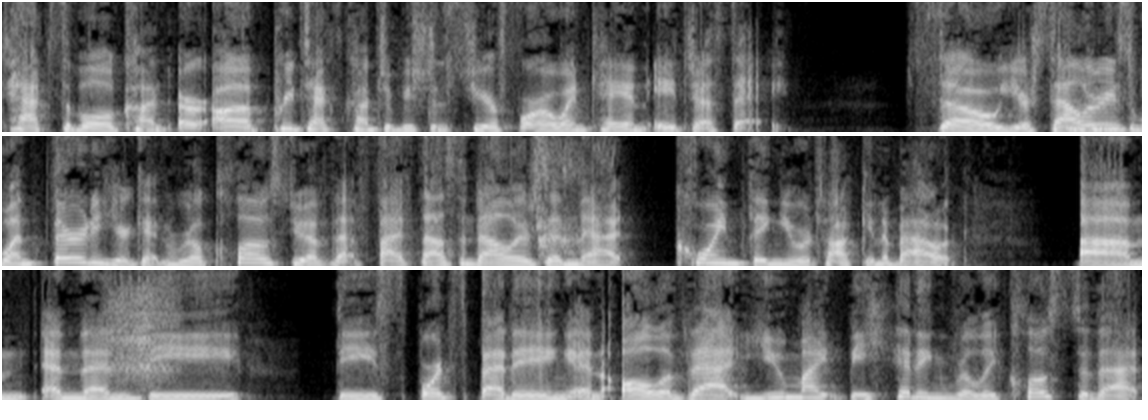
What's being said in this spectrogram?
taxable con- or uh, pre-tax contributions to your 401k and HSA. So your salary is mm-hmm. 130, you're getting real close. You have that $5,000 in that coin thing you were talking about. Um, and then the the sports betting and all of that, you might be hitting really close to that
